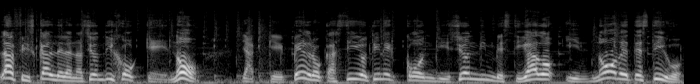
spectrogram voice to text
la fiscal de la nación dijo que no, ya que Pedro Castillo tiene condición de investigado y no de testigo,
